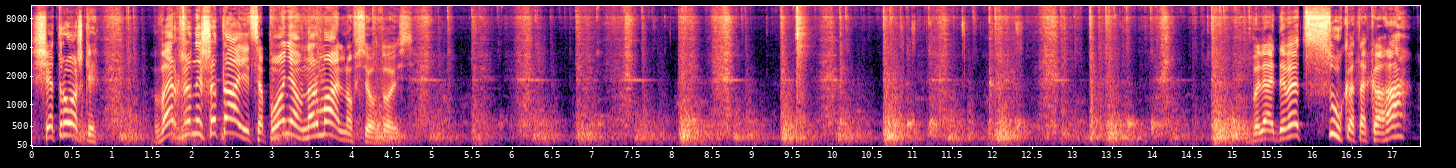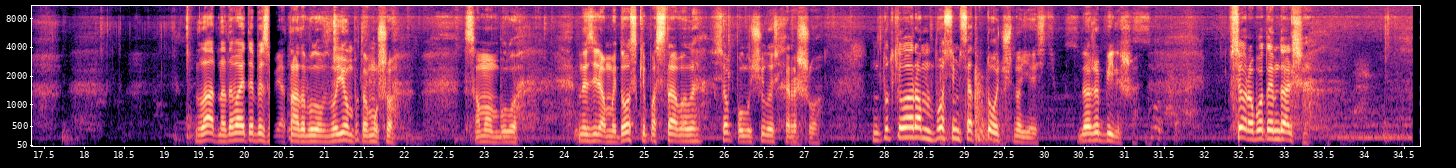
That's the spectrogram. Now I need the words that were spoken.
Ще трошки. Верх же не шатається, поняв? Нормально все. То есть. Блядь, диви, сука така, а? Ладно, давайте без Треба було вдвоєм, тому що самому було. Не зря ми доски поставили, все вийшло хорошо. Ну, тут кілограм 80 точно є, навіть більше. Все, працюємо далі.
